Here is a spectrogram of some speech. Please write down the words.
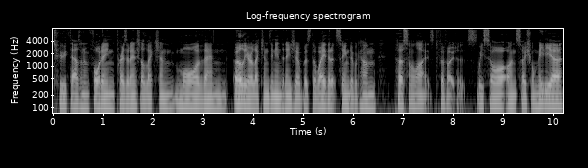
2014 presidential election more than earlier elections in Indonesia was the way that it seemed to become personalized for voters. We saw on social media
